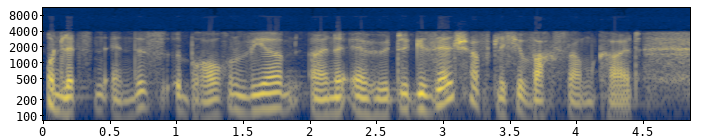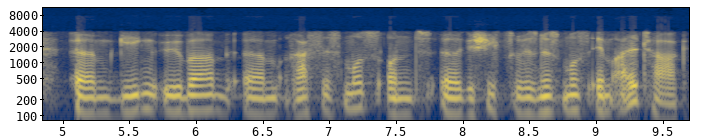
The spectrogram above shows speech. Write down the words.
Und letzten Endes brauchen wir eine erhöhte gesellschaftliche Wachsamkeit ähm, gegenüber ähm, Rassismus und äh, Geschichtsrevisionismus im Alltag.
